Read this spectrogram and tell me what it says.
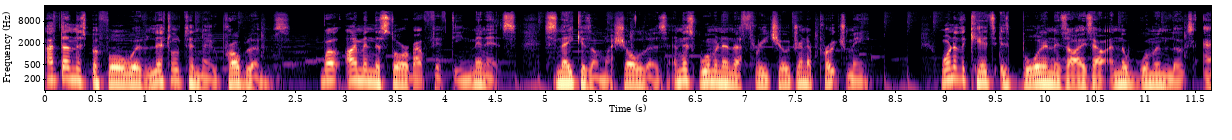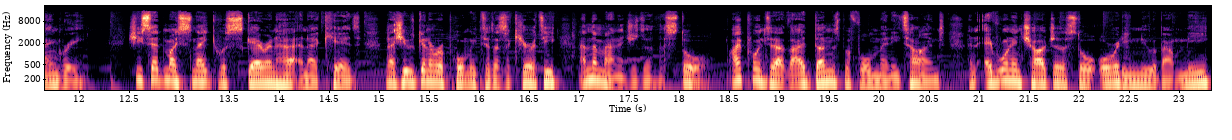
I've done this before with little to no problems. Well, I'm in the store about 15 minutes. Snake is on my shoulders, and this woman and her three children approach me. One of the kids is bawling his eyes out, and the woman looks angry. She said my snake was scaring her and her kids, and that she was going to report me to the security and the managers of the store. I pointed out that I'd done this before many times, and everyone in charge of the store already knew about me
